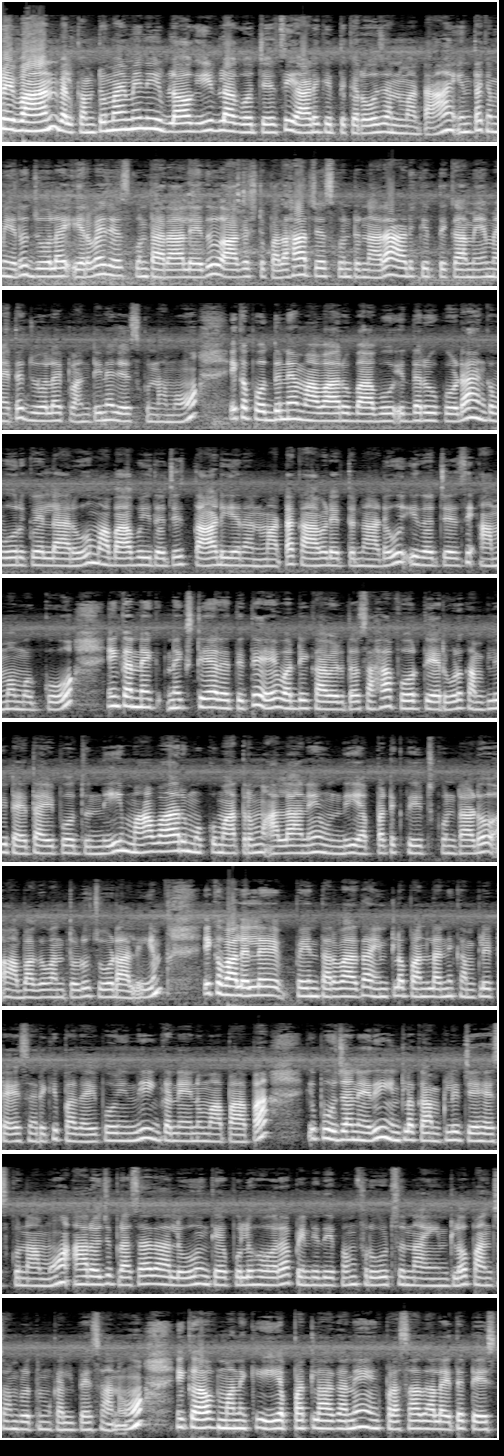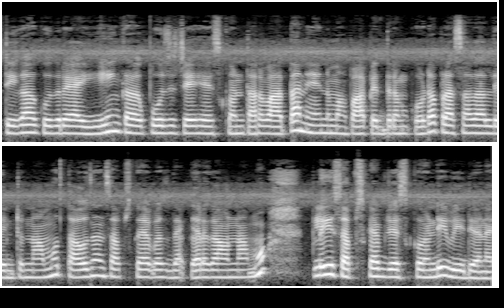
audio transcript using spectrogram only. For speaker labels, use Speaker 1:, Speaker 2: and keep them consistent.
Speaker 1: Everyone welcome to my mini blog ఈ blog వచ్చేసి ఆడకిర్తిక రోజు అన్నమాట ఇంతకు మీరు జూలై ఇరవై చేసుకుంటారా లేదు ఆగస్టు పదహారు చేసుకుంటున్నారా ఆడకిర్తిక మేమైతే జూలై ట్వంటీనే చేసుకున్నాము. ఇక పొద్దునే మా వారు బాబు ఇద్దరు కూడా ఇంకా ఊరికి వెళ్ళారు. మా బాబు ఇది వచ్చేసి థర్డ్ ఇయర్ అనమాట కావిడెత్తున్నాడు. ఇది వచ్చేసి అమ్మ ముక్కు. ఇంకా నెక్స్ట్ ఇయర్ ఎత్తితే వడ్డీ కావిడితో సహా ఫోర్త్ ఇయర్ కూడా కంప్లీట్ అయితే అయిపోతుంది. మా వారు ముక్కు మాత్రం అలానే ఉంది. ఎప్పటికి తీర్చుకుంటాడో ఆ భగవంతుడు చూడాలి. ఇక వాళ్ళు వెళ్ళిపోయిన తర్వాత ఇంట్లో పనులన్నీ కంప్లీట్ అయ్యేసరికి పది అయిపోయింది. ఇంకా నేను మా పాప పూజ అనేది ఇంట్లో కంప్లీట్ చేసేసుకున్నాము. ఆ రోజు ప్రసాదాలు ఇంకా పులిహోర పిండి దీపం ఫ్రూట్స్ ఉన్నాయి ఇంట్లో పంచామృతం కలిపేశాను. ఇక మనకి ఎప్పట్లాగానే ప్రసాదాలు అయితే టేస్టీగా కుదిరాయి. ఇంకా పూజ చేసేసుకున్న తర్వాత నేను మా పాప ఇద్దరం కూడా ప్రసాదాలు తింటున్నాము. థౌజండ్ సబ్స్క్రైబర్స్ దగ్గరగా ఉన్నాము. ప్లీజ్ సబ్స్క్రైబ్ చేసుకోండి. వీడియోని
